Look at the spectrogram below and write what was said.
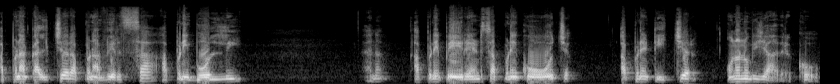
ਆਪਣਾ ਕਲਚਰ ਆਪਣਾ ਵਿਰਸਾ, ਆਪਣੀ ਬੋਲੀ, ਹੈ ਨਾ? ਆਪਣੇ ਪੇਰੈਂਟਸ ਆਪਣੇ ਕੋਚ ਆਪਣੇ ਟੀਚਰ ਉਹਨਾਂ ਨੂੰ ਵੀ ਯਾਦ ਰੱਖੋ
